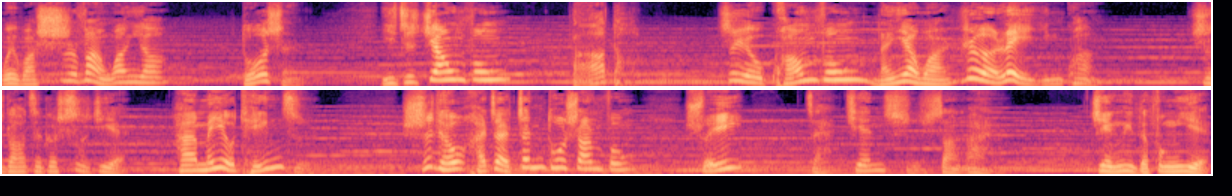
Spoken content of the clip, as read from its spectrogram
为我释放弯腰，夺神，以及江风打倒。只有狂风能让我热泪盈眶，知道这个世界还没有停止，石头还在挣脱山峰，水在坚持上岸。经历的枫叶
